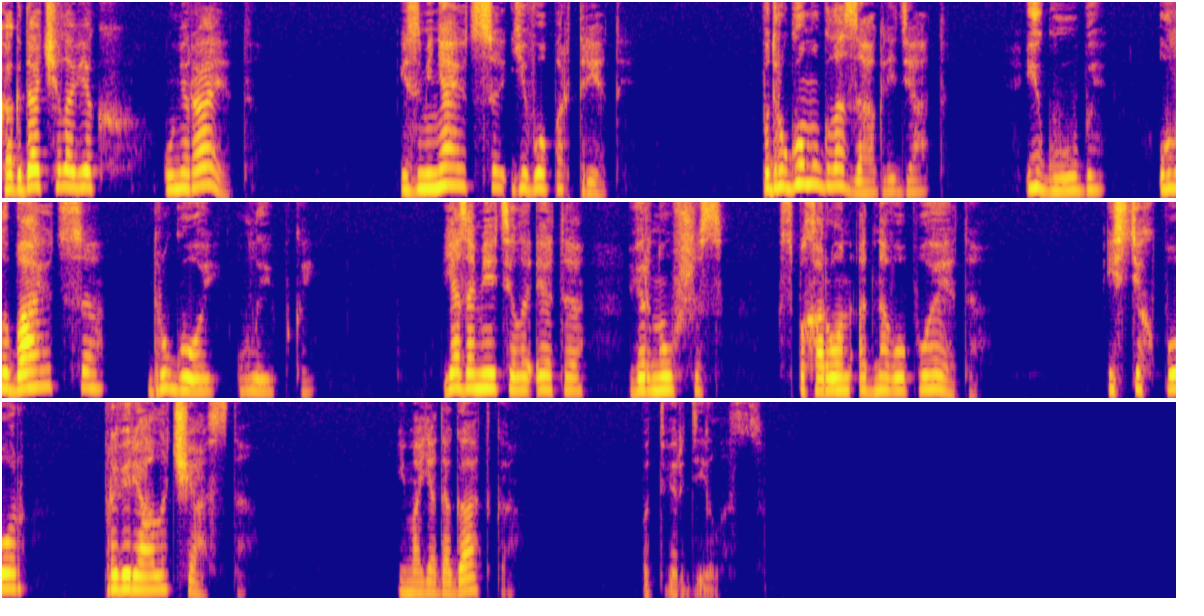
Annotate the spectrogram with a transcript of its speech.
Когда человек умирает, изменяются его портреты. По-другому глаза глядят, и губы улыбаются другой улыбкой. Я заметила это, вернувшись с похорон одного поэта, и с тех пор проверяла часто. И моя догадка подтвердилось.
